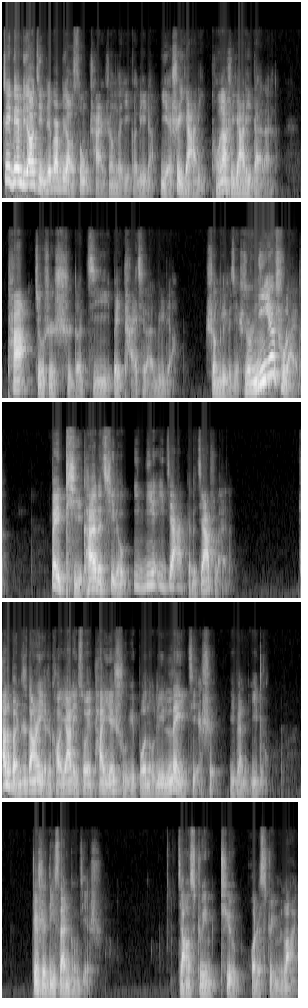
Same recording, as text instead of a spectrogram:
这边比较紧，这边比较松，产生的一个力量也是压力，同样是压力带来的，它就是使得机翼被抬起来的力量，升力的解释就是捏出来的，被劈开的气流一捏一夹给它夹出来的，它的本质当然也是靠压力，所以它也属于伯努利类解释里边的一种，这是第三种解释，讲 stream tube 或者 stream line，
